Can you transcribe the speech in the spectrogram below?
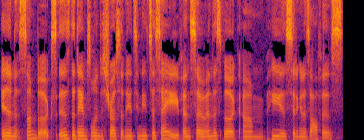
in some books is the damsel in distress that Nancy needs to save. And so in this book, um, he is sitting in his office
